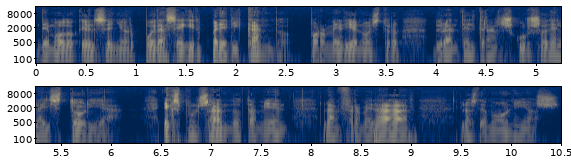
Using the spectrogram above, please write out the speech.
de modo que el Señor pueda seguir predicando por medio nuestro durante el transcurso de la historia, expulsando también la enfermedad, los demonios,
